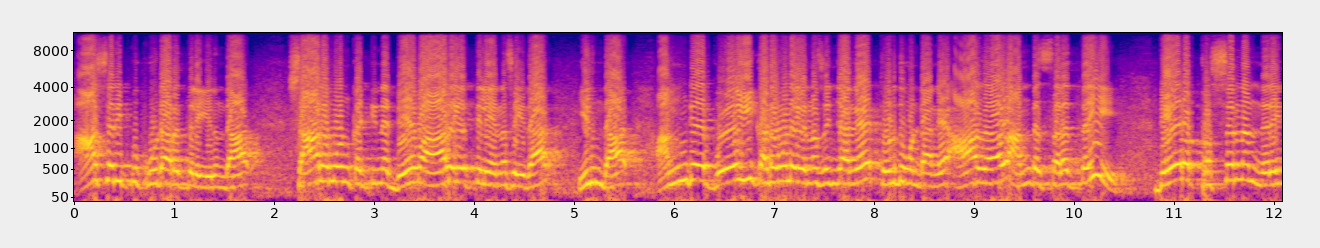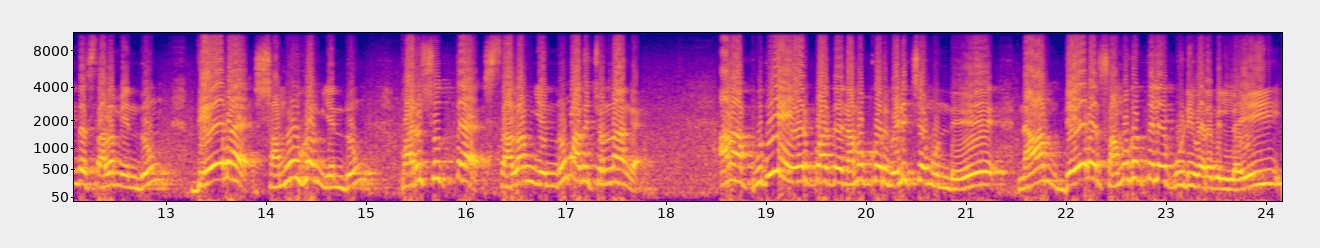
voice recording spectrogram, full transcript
ஆசரிப்பு கூடாரத்தில் இருந்தார். சாலமோன் கட்டின தேவ ஆலயத்தில் என்ன செய்தார்? இருந்தார். அங்கே போய் கடவுளை என்ன செஞ்சாங்க? தொழுது கொண்டாங்க. ஆதலால் அந்த ஸ்தலத்தை தேவ பிரசன்னம் நிறைந்த ஸ்தலம் என்றும் தேவ சமூகம் என்றும் பரிசுத்த ஸ்தலம் என்றும் அதை சொன்னாங்க. ஆனா புதிய ஏற்பாட்டில் நமக்கு ஒரு வெளிச்சம் உண்டு. நாம் தேவ சமூகத்திலே கூடி வரவில்லை.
